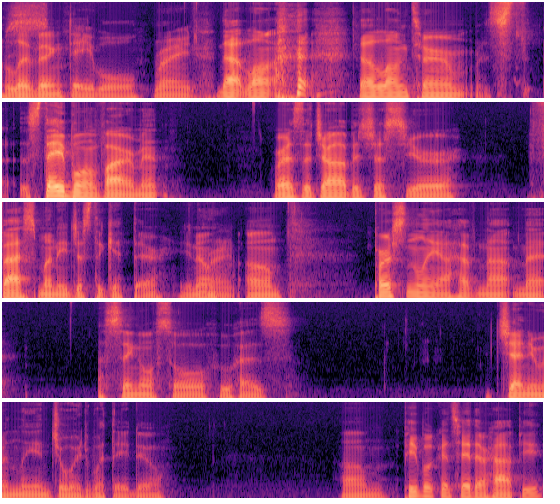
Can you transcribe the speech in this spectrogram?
living, Stable. Right. that long that long term st- stable environment, whereas the job is just your fast money just to get there. You know. Right. Um, personally, I have not met a single soul who has genuinely enjoyed what they do. Um, people can say they're happy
